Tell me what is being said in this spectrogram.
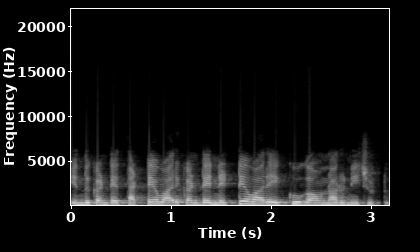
ఎందుకంటే తట్టేవారి కంటే నెట్టేవారే ఎక్కువగా ఉన్నారు నీ చుట్టూ.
